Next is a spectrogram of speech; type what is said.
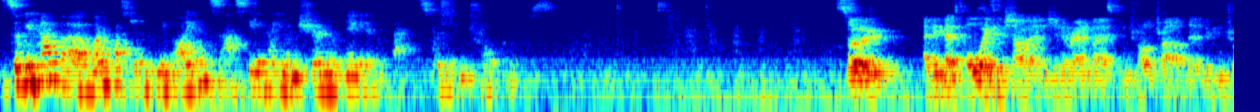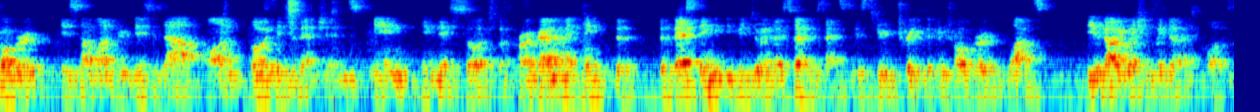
So we have uh, one question from the audience asking how you ensure no negative effects for the control groups. So I think that's always a challenge in a randomized control trial, that the control group is someone who misses out on both interventions in, in this sort of program. And I think the, the best thing that you can do in those circumstances is to treat the control group once the evaluation window has closed.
